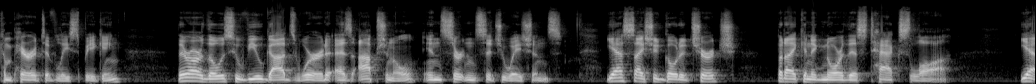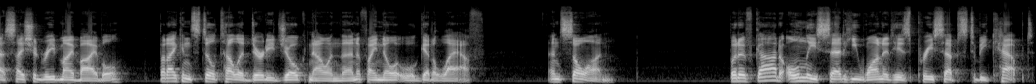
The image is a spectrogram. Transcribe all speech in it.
comparatively speaking, there are those who view God's Word as optional in certain situations. Yes, I should go to church, but I can ignore this tax law. Yes, I should read my Bible, but I can still tell a dirty joke now and then if I know it will get a laugh. And so on. But if God only said He wanted His precepts to be kept,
